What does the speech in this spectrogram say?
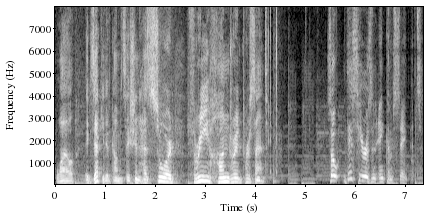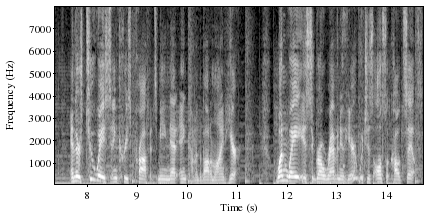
while executive compensation has soared 300%. So this here is an income statement. And there's two ways to increase profits, meaning net income and the bottom line here. One way is to grow revenue here, which is also called sales.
